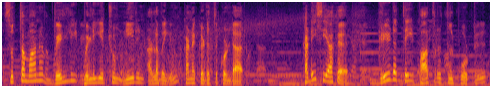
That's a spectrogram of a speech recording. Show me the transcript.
சுத்தமான வெள்ளி வெளியேற்றும் நீரின் அளவையும் கணக்கெடுத்துக் கொண்டார். கடைசியாக கிரீடத்தை பாத்திரத்தில் போட்டு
